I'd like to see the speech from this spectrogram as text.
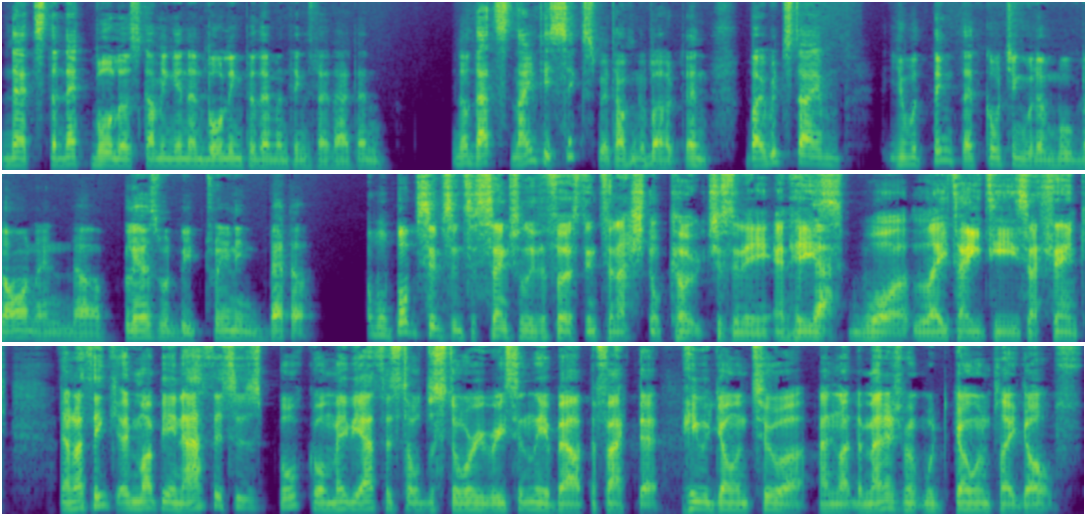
nets, the net bowlers coming in and bowling to them and things like that. And you know, that's '96 we're talking about, and by which time you would think that coaching would have moved on and uh, players would be training better. Well, Bob Simpson's essentially the first international coach, isn't he? And he's yeah. what late eighties, I think. And I think it might be in Athers's book, or maybe Athers told the story recently about the fact that he would go on tour and like the management would go and play golf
